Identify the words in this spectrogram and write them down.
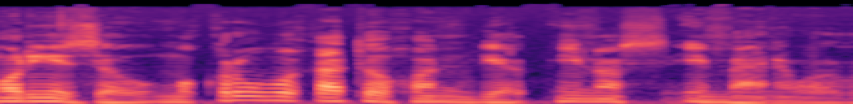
مريزو مقروبة قاتوخن بيطنينوس إيمانويل.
